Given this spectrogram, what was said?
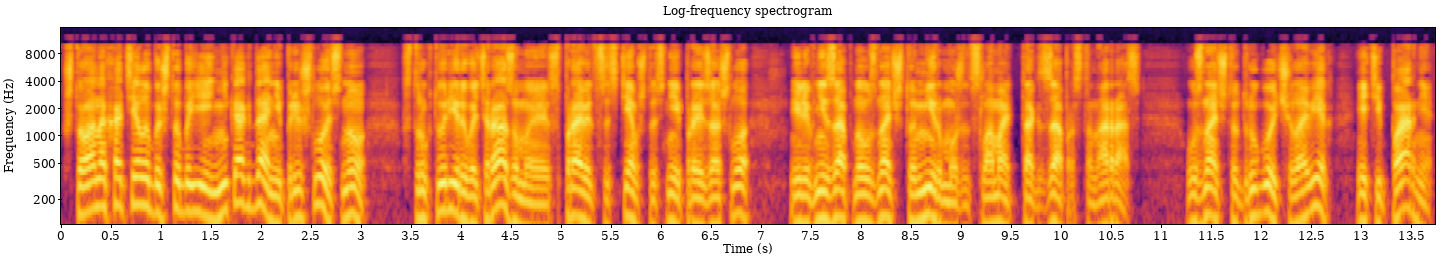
Что она хотела бы, чтобы ей никогда не пришлось, ну, структурировать разум и справиться с тем, что с ней произошло, или внезапно узнать, что мир может сломать так запросто на раз – узнать, что другой человек, эти парни,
